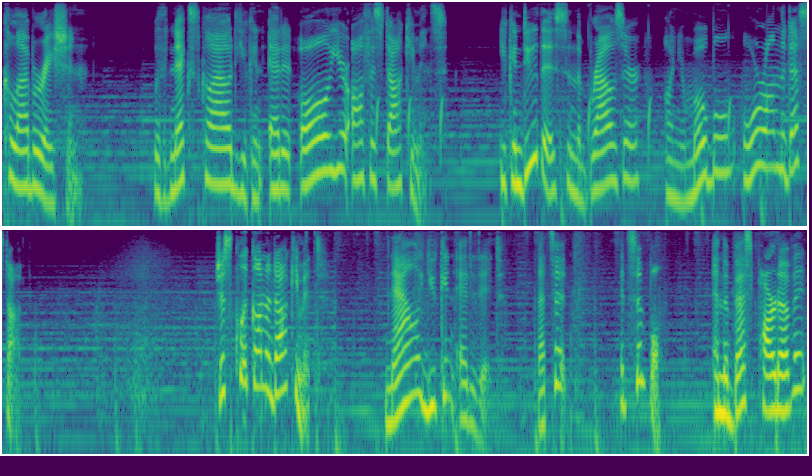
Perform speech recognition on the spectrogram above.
collaboration. With Nextcloud, you can edit all your Office documents. You can do this in the browser, on your mobile, or on the desktop. Just click on a document. Now you can edit it. That's it. It's simple. And the best part of it,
